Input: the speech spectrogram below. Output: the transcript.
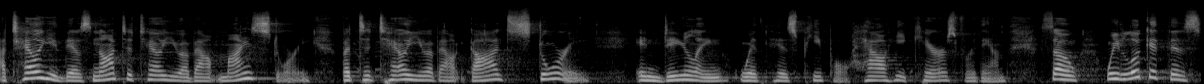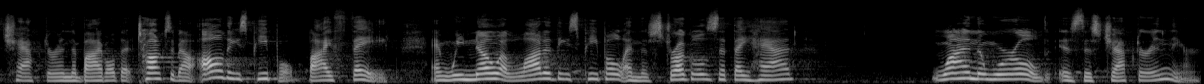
I tell you this not to tell you about my story, but to tell you about God's story in dealing with his people, how he cares for them. So we look at this chapter in the Bible that talks about all these people by faith, and we know a lot of these people and the struggles that they had. Why in the world is this chapter in there?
